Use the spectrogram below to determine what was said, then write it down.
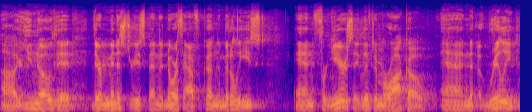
uh, you know that their ministry has been to North Africa and the Middle East. And for years, they lived in Morocco and really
